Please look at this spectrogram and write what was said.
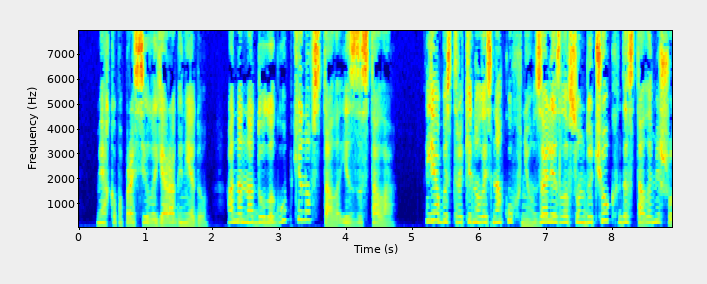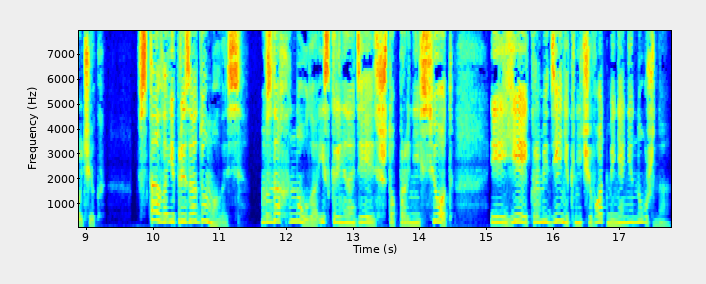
— мягко попросила я Рогнеду. Она надула губки, но встала из-за стола. Я быстро кинулась на кухню, залезла в сундучок, достала мешочек. Встала и призадумалась. Вздохнула, искренне надеясь, что пронесет, и ей, кроме денег, ничего от меня не нужно.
